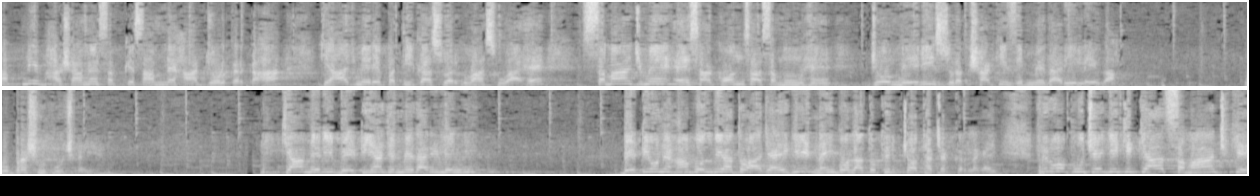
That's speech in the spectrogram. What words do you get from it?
अपनी भाषा में सबके सामने हाथ जोड़कर कहा कि आज मेरे पति का स्वर्गवास हुआ है। समाज में ऐसा कौन सा समूह है जो मेरी सुरक्षा की ज़िम्मेदारी लेगा? वो प्रश्न पूछ रही है। क्या मेरी बेटियाँ ज़िम्मेदारी लेंगी? बेटियों ने हाँ बोल दिया तो आ जाएगी, नहीं बोला तो फिर चौथा चक्कर लगाएगी। फिर वो पूछेगी कि क्या समाज के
